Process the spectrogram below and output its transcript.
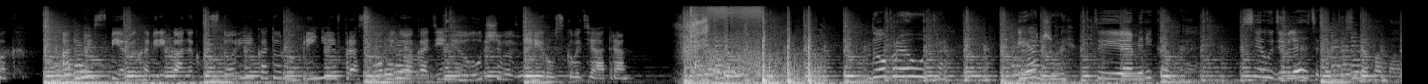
Замок. Одна из первых американок в истории, которую приняли в прославленную Академию лучшего в мире русского театра. Доброе утро. Я Джой. Ты американка. Все удивляются, как ты сюда попала.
